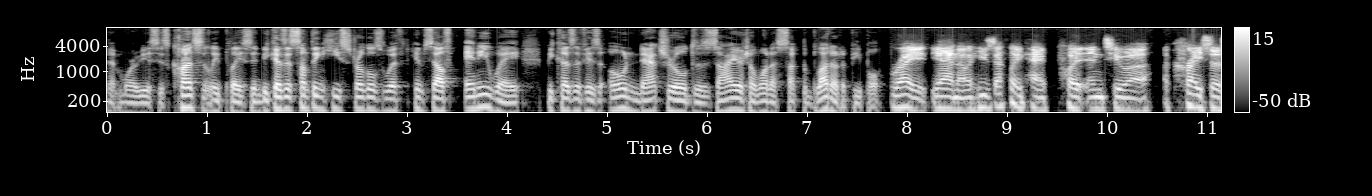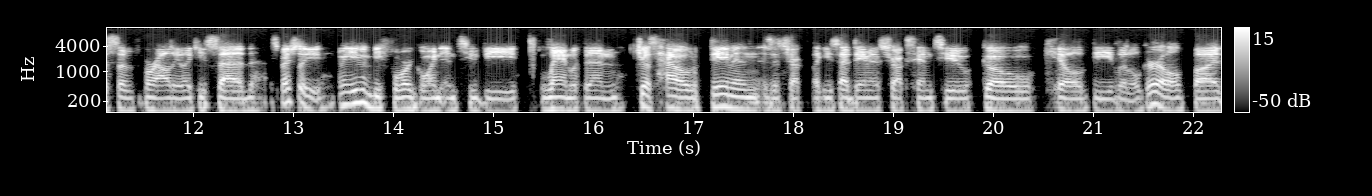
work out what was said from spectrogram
that Morbius is constantly placed in because it's something he struggles with himself anyway because of his own natural desire to want to suck the blood out of people. Right. Yeah, no, he's definitely kind of put into a, a crisis of morality, like you said, especially, I mean, even before going into the land within, just how Daemond is instructed, like you said, Daemond instructs him to go kill the little girl, but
